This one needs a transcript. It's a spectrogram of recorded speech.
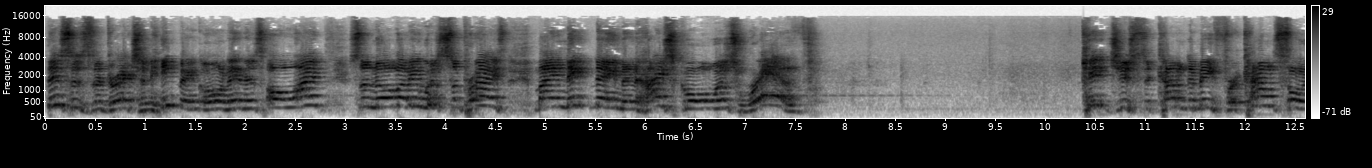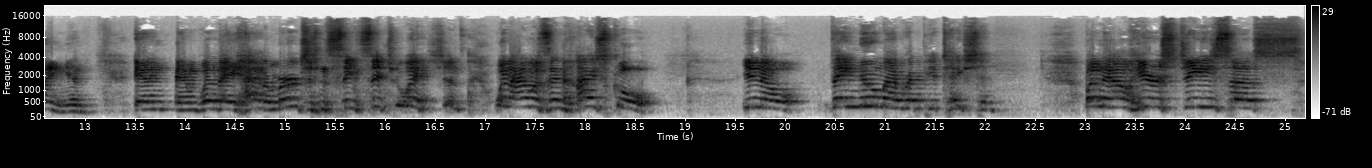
This is the direction he'd been going in his whole life. So nobody was surprised. My nickname in high school was Rev. Kids used to come to me for counseling and, and, and when they had emergency situations when I was in high school. You know, they knew my reputation. But now here's Jesus.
